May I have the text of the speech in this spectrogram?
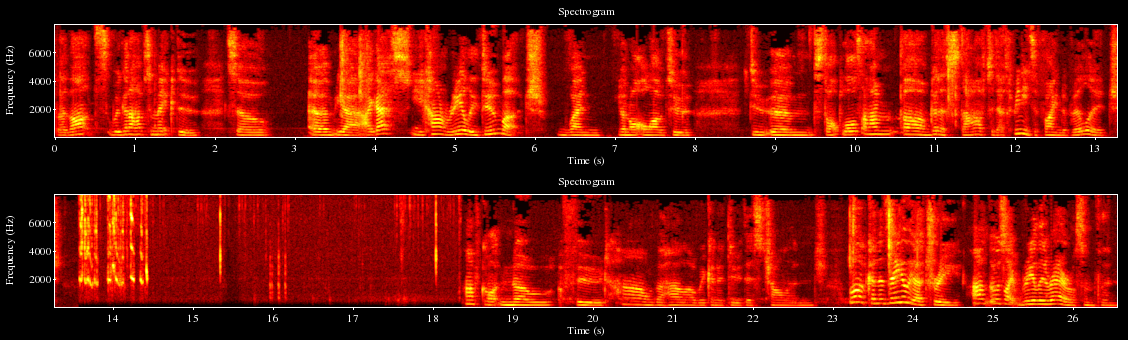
but that's, we're gonna have to make do. So, um, yeah, I guess you can't really do much when you're not allowed to do, um, stop laws, and I'm, oh, I'm gonna starve to death. We need to find a village. I've got no food. How the hell are we going to do this challenge? Look, an azalea tree. Aren't those like really rare or something?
